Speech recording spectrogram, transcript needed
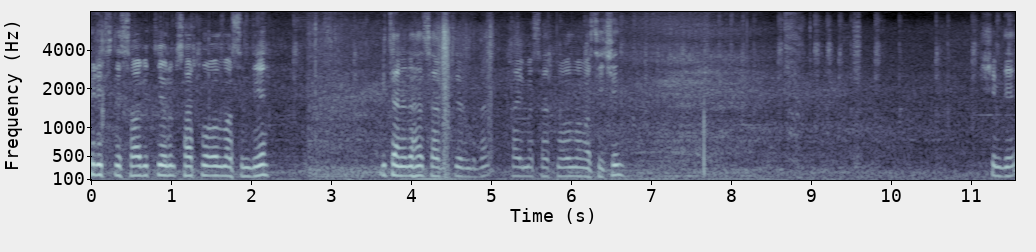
Klipsle sabitliyorum sarkma olmasın diye. Bir tane daha sabitliyorum buradan. Kayma sarkma olmaması için. Şimdi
